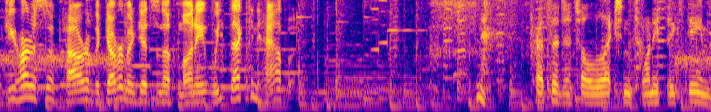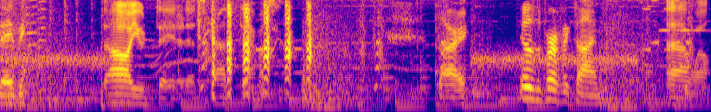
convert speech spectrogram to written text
If you harness enough power, the government gets enough money, we, that can happen. Presidential election 2016, baby. Oh, you dated it. God damn it. Sorry, it was the perfect time. Ah, well.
